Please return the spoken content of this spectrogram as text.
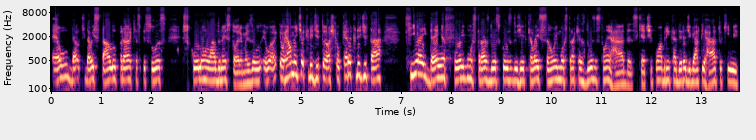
é o dá, que dá o estalo para que as pessoas escolham um lado na história. Mas eu, eu, eu realmente acredito, eu acho que eu quero acreditar que a ideia foi mostrar as duas coisas do jeito que elas são e mostrar que as duas estão erradas, que é tipo uma brincadeira de gato e rato que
